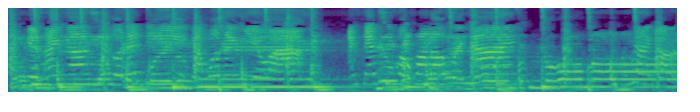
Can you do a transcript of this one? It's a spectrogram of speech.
Đặc biệt anh xin gửi đến đi Cảm ơn anh nhiều à Anh đem xin một follow với ai? Cũng ai cả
